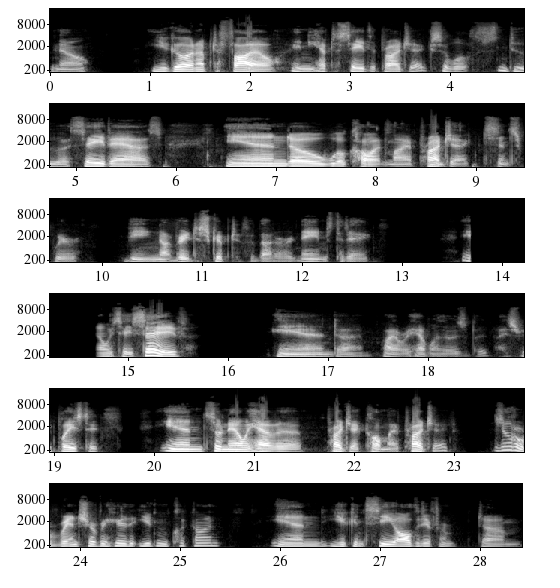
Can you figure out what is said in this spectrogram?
no. You go on up to File and you have to save the project. So we'll do a Save As and oh, we'll call it My Project since we're being not very descriptive about our names today. And now we say Save and um, I already have one of those, but I just replaced it. And so now we have a project called My Project. There's a little wrench over here that you can click on and you can see all the different um,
